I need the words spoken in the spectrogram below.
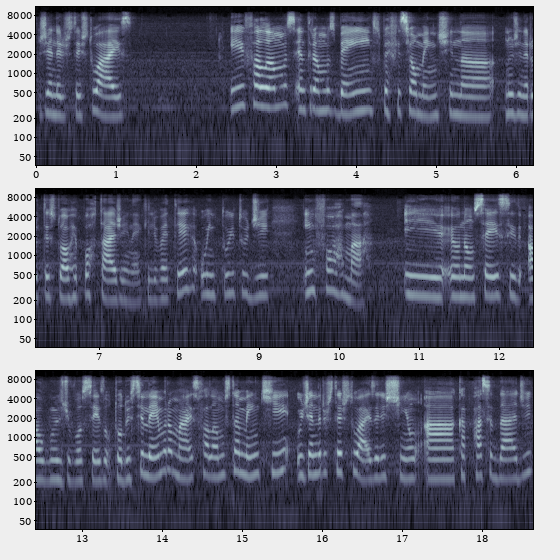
gêneros textuais. E falamos, entramos bem superficialmente na, no gênero textual reportagem, né, que ele vai ter o intuito de informar. E eu não sei se alguns de vocês ou todos se lembram, mas falamos também que os gêneros textuais eles tinham a capacidade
